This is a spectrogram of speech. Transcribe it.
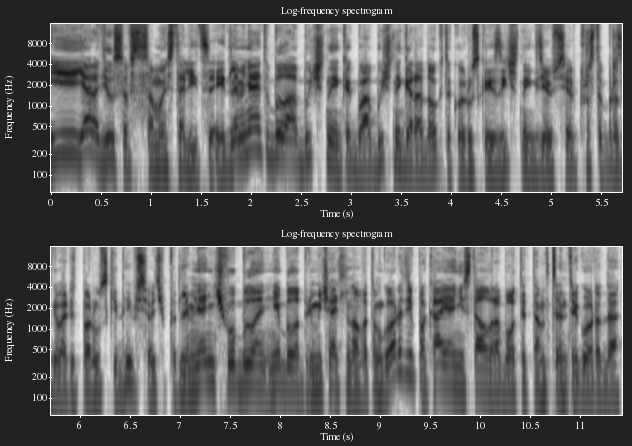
И я родился в самой столице. И для меня это был обычный, как бы обычный городок такой русскоязычный, где все просто разговаривают по-русски, да и все. Типа для меня ничего было, не было примечательного в этом городе, пока я не стал работать там в центре города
